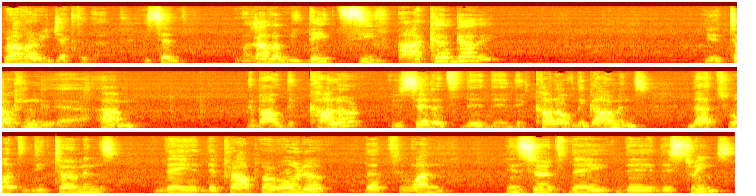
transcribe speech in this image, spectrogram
Rava rejected that. He said, Rava midei tziv'a kagari? You're talking uh, um, about the color. You said that the, the, the color of the garments, that's what determines the, the proper order that one insert the, the, the strings.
